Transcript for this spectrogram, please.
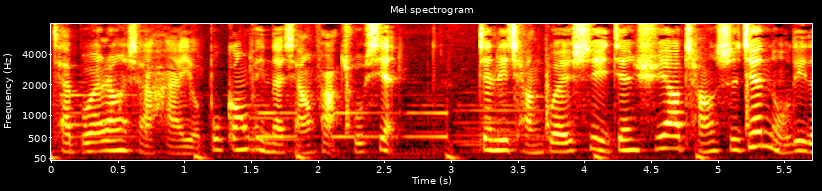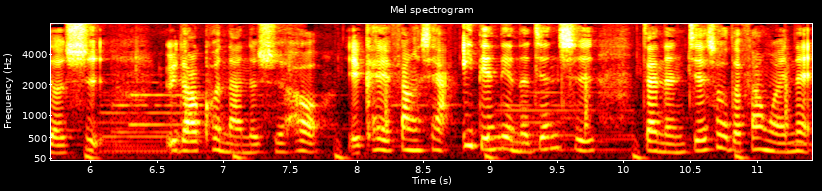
才不会让小孩有不公平的想法出现。建立常规是一件需要长时间努力的事，遇到困难的时候，也可以放下一点点的坚持，在能接受的范围内，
